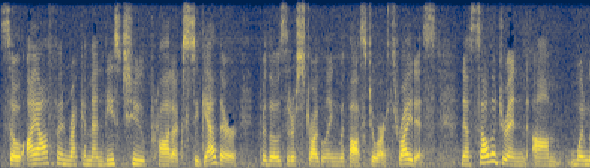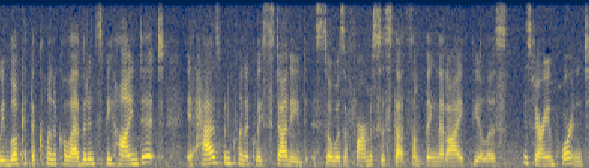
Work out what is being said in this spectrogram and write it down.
So I often recommend these two products together for those that are struggling with osteoarthritis. Now, Celadrin, um, when we look at the clinical evidence behind it, it has been clinically studied. So, as a pharmacist, that's something that I feel is, is very important.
